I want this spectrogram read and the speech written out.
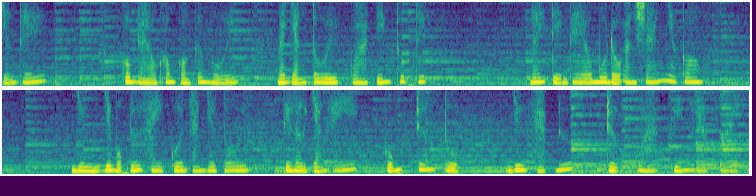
vẫn thế. Hôm nào không còn cơm nguội, mẹ dặn tôi qua tiếng thúc thích. Lấy tiền theo mua đồ ăn sáng nha con. Nhưng với một đứa hay quên ăn như tôi Thì lời dặn ấy cũng trơn tuột Như hạt nước trượt qua phiến lá khoai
